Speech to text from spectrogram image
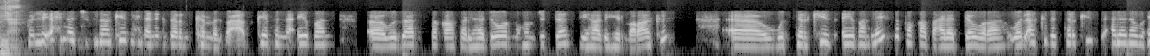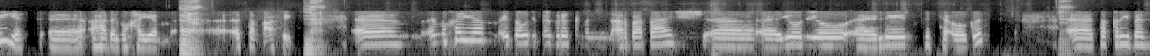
نعم. فاللي إحنا شفناه كيف إحنا نقدر نكمل بعض كيف إن أيضا آه، وزارة الثقافة لها دور مهم جدا في هذه المراكز آه، والتركيز أيضا ليس فقط على الدورة ولكن التركيز على نوعية هذا المخيم نعم. الثقافي. نعم. المخيم يطول بعمرك من 14 آه، آه، يوليو لين 6 أوغست. تقريبا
